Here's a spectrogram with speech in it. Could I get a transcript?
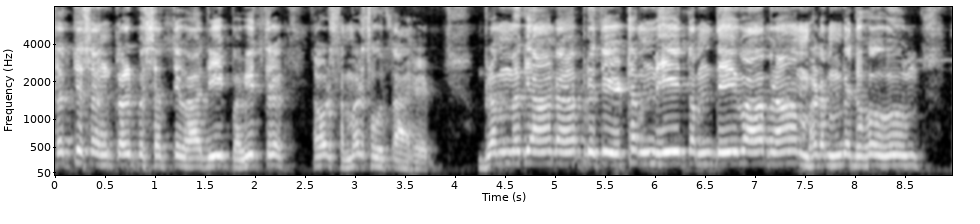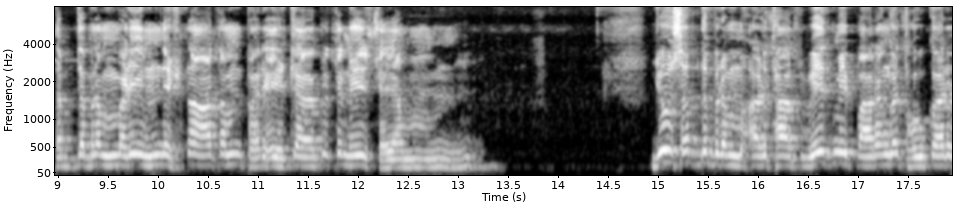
सत्य संकल्प, सत्यवादी, पवित्र और समर्थ होता है। ब्रह्म ज्ञान प्रतिष्ठम भी तम देवा ब्राह्मणम विदु शब्द ब्रह्मणि निष्णातम परे च कृत निश्चय जो शब्द ब्रह्म अर्थात वेद में पारंगत होकर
